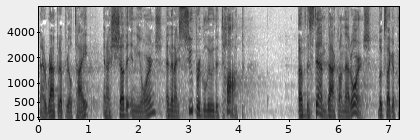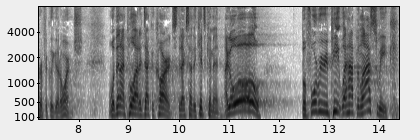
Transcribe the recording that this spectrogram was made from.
and I wrap it up real tight and I shove it in the orange and then I super glue the top of the stem back on that orange. Looks like a perfectly good orange. Well, then I pull out a deck of cards the next time the kids come in. I go, whoa, before we repeat what happened last week,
